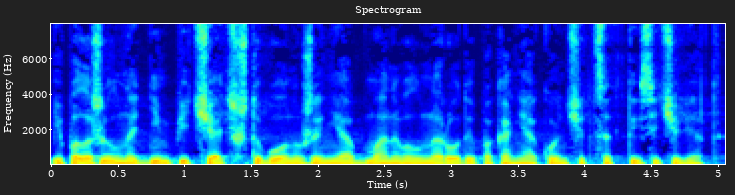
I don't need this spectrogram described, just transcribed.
и положил над ним печать, чтобы он уже не обманывал народы, пока не окончится тысяча лет.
